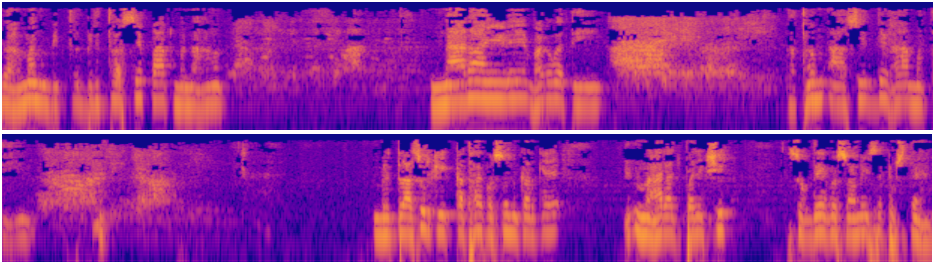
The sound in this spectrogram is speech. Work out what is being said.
ब्राह्मण वृत्र से पाप मना नारायणे भगवती। कथम आसिद्ध मती मृत्रासुर की कथा को सुन करके महाराज परीक्षित सुखदेव गोस्वामी से पूछते हैं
